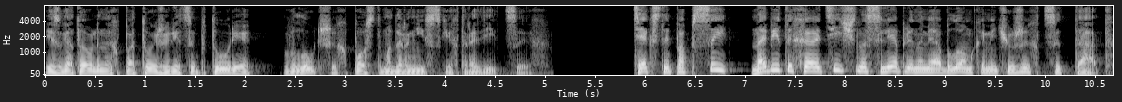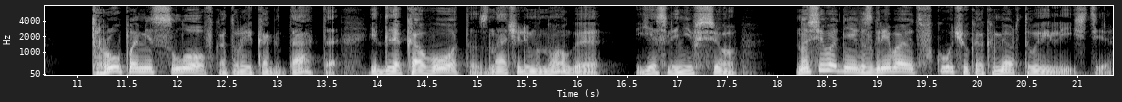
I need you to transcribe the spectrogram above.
изготовленных по той же рецептуре в лучших постмодернистских традициях. Тексты попсы набиты хаотично слепленными обломками чужих цитат. трупами слов, которые когда-то и для кого-то значили многое, если не все, но сегодня их сгребают в кучу, как мертвые листья.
